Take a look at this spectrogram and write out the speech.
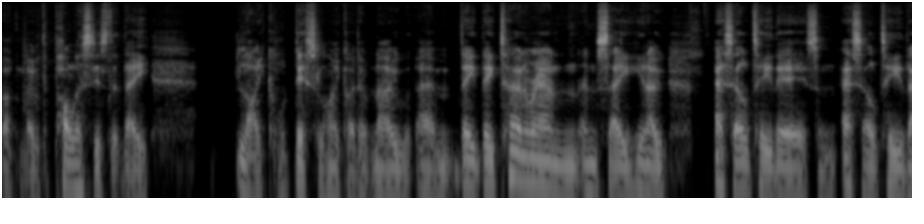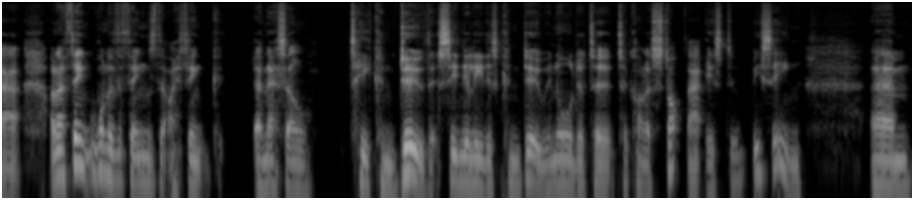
I don't know the policies that they like or dislike, I don't know. Um, they they turn around and say, you know, SLT this and SLT that, and I think one of the things that I think an SLT can do, that senior leaders can do, in order to to kind of stop that, is to be seen. Um,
